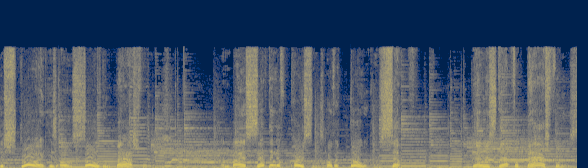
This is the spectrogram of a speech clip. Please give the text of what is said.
destroyed his own soul through bashfulness, and by accepting of persons overthroweth himself. There is that for bashfulness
